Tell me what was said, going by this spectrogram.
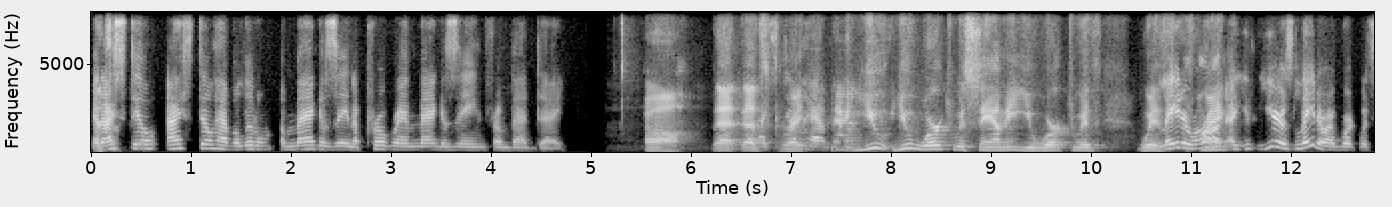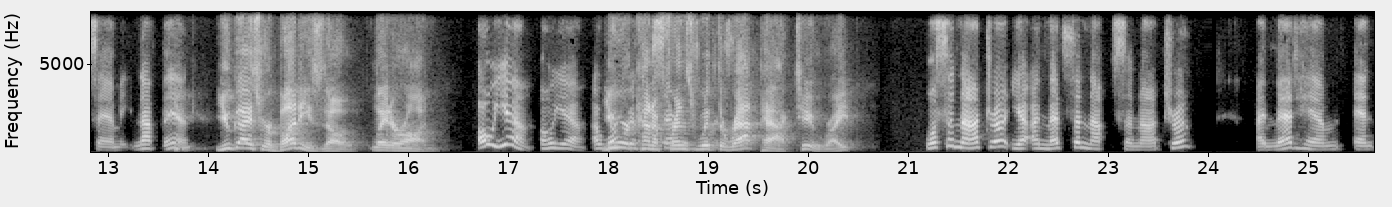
And I still I still have a little a magazine, a program magazine from that day. Oh, that that's great. Now you you worked with Sammy. You worked with with Later Frank. on, uh, years later, I worked with Sammy. Not then. You guys were buddies though. Later on, Oh yeah, oh yeah. I you were kind of friends with the. Rat Pack too, right? Well, Sinatra, yeah, I met Sinatra. I met him, and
